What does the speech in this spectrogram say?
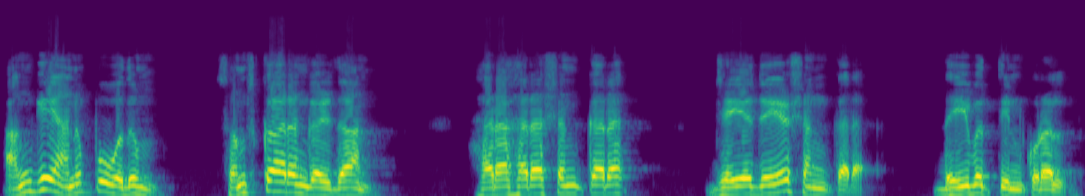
அங்கே அனுப்புவதும் சம்ஸ்காரங்கள்தான். ஹரஹர சங்கர ஜெய ஜெய சங்கர தெய்வத்தின் குரல்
